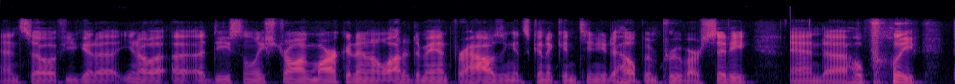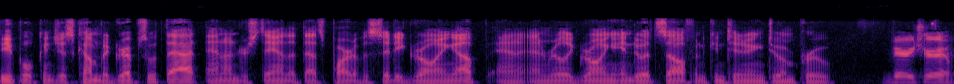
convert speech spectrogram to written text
And so, if you get a you know a, a, decently strong market and a lot of demand for housing, it's going to continue to help improve our city. And uh, hopefully, people can just come to grips with that and understand that that's part of a city growing up and, and really growing into itself and continuing to improve. Very true.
